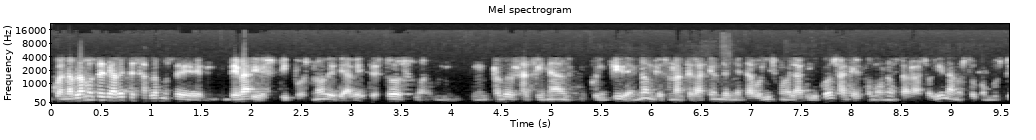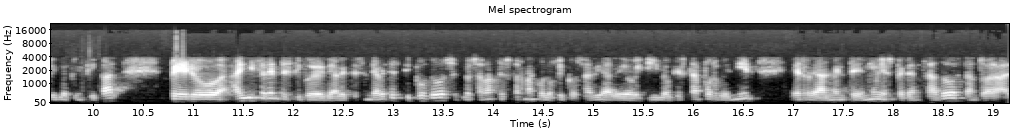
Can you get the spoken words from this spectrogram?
cuando hablamos de diabetes hablamos de, varios tipos ¿no? de diabetes. Todos, todos al final coinciden, ¿no? que es una alteración del metabolismo de la glucosa, que es como nuestra gasolina, nuestro combustible principal. Pero hay diferentes tipos de diabetes. En diabetes tipo 2, los avances farmacológicos a día de hoy y lo que está por venir es realmente muy esperanzador, tanto a,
